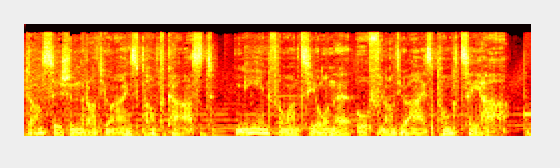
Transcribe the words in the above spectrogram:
Das ist ein Radio 1 Podcast. Mehr Informationen auf radio1.ch.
